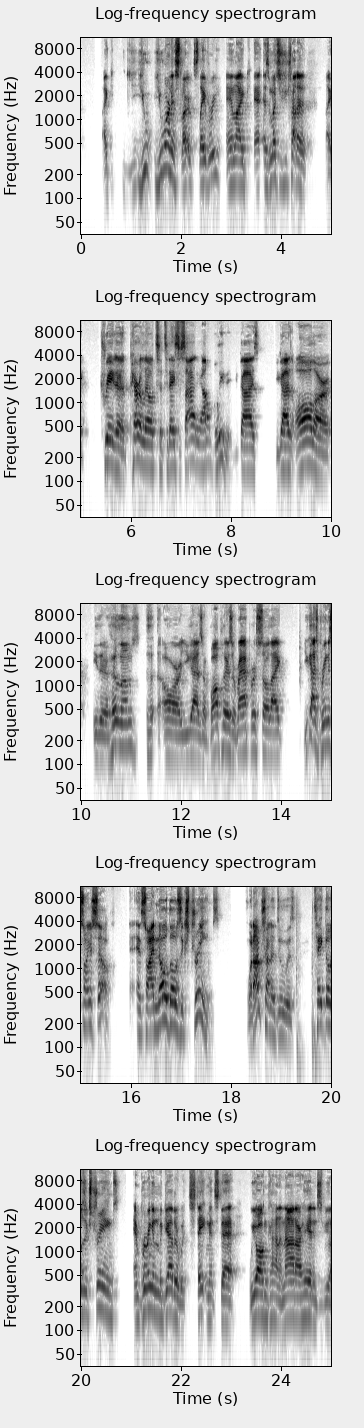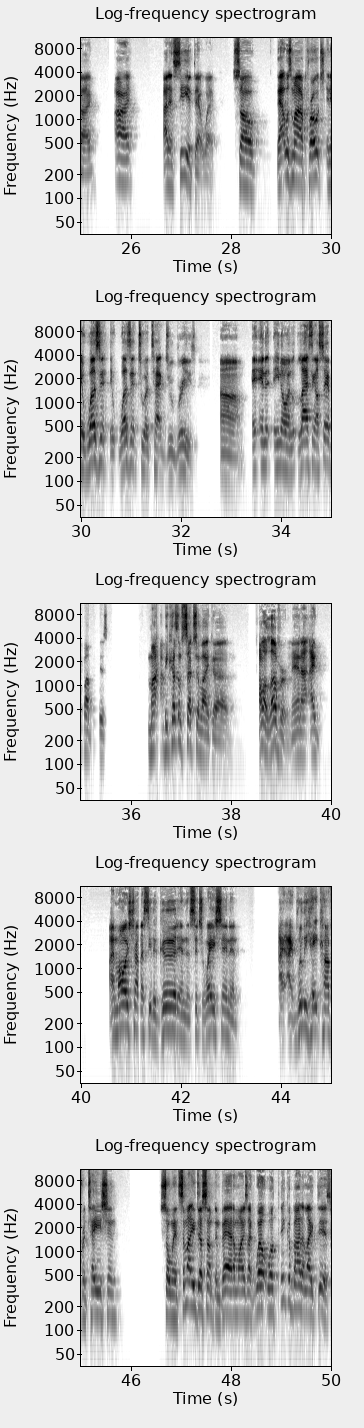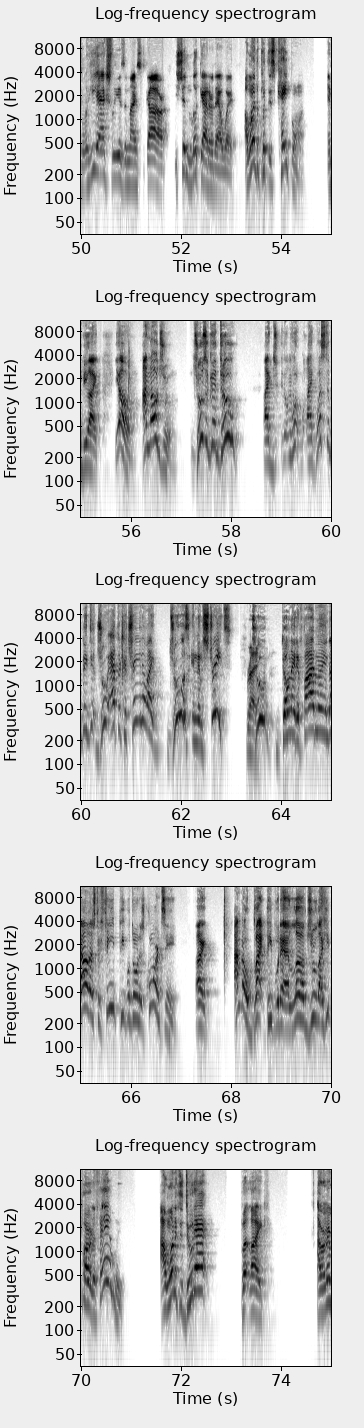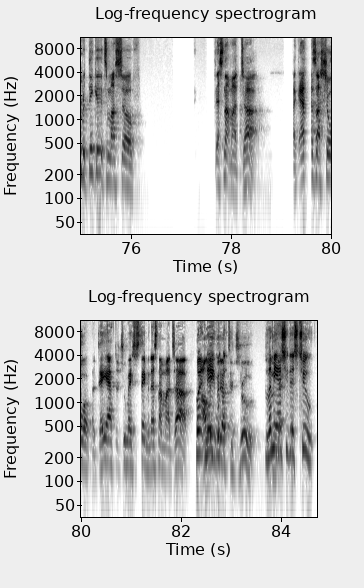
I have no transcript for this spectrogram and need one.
like you you weren't in slavery, and like as much as you try to like create a parallel to today's society, I don't believe it. You guys you guys all are either hoodlums or you guys are ball players or rappers. So like you guys bring this on yourself. And so I know those extremes. What I'm trying to do is take those extremes and bring them together with statements that we all can kind of nod our head and just be like, all right, I didn't see it that way. So that was my approach. And it wasn't, it wasn't to attack Drew Brees. Um, and, and you know, and last thing I'll say about this, my because I'm such a like a I'm a lover, man. I, I am always trying to see the good in the situation, and I, I really hate confrontation. So when somebody does something bad, I'm always like, well, well, think about it like this. Well, he actually is a nice guy, or you shouldn't look at her that way. I wanted to put this cape on and be like, "Yo, I know Drew. Drew's a good dude. Like, what, like what's the big deal? Drew after Katrina, like Drew was in them streets. Right. Drew donated five million dollars to feed people during this quarantine. Like, I know black people that love Drew like he part of the family. I wanted to do that, but like, I remember thinking to myself, that's not my job. Like as I show up a day after Drew makes a statement, that's not my job. But I'll Nate, leave it up to Drew. To let me ask you this too:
